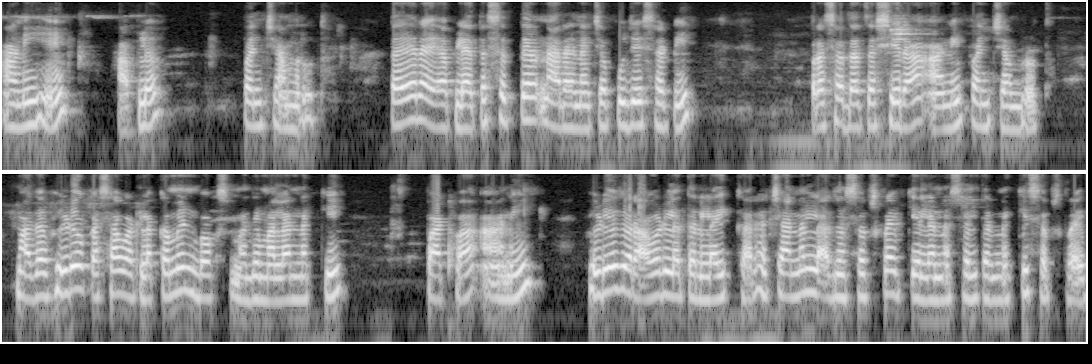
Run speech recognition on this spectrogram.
आणि हे आपलं पंचामृत. तयार आहे आपल्या आता सत्यनारायणाच्या पूजेसाठी. प्रसादाचा शिरा आणि पंचामृत. माझा व्हिडिओ कसा वाटला कमेंट बॉक्समध्ये मला नक्की पाठवा आणि व्हिडिओ जर आवडला तर लाईक करा. चॅनलला अजून सबस्क्राईब केलं नसेल तर नक्की सबस्क्राईब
